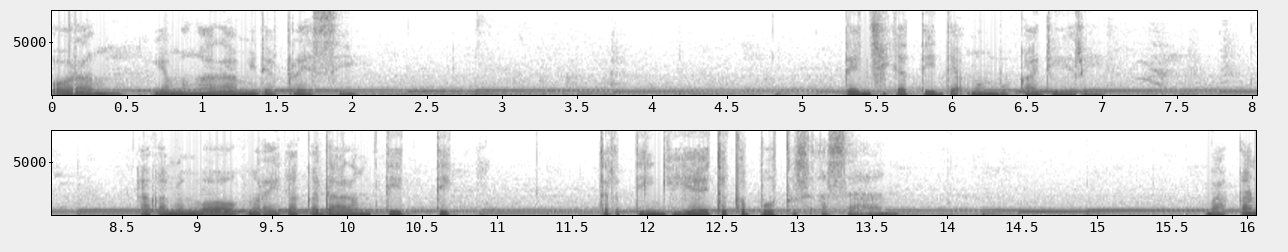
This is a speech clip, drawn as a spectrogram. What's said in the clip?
orang yang mengalami depresi, dan jika tidak membuka diri, akan membawa mereka ke dalam titik tertinggi, yaitu keputusasaan. Bahkan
